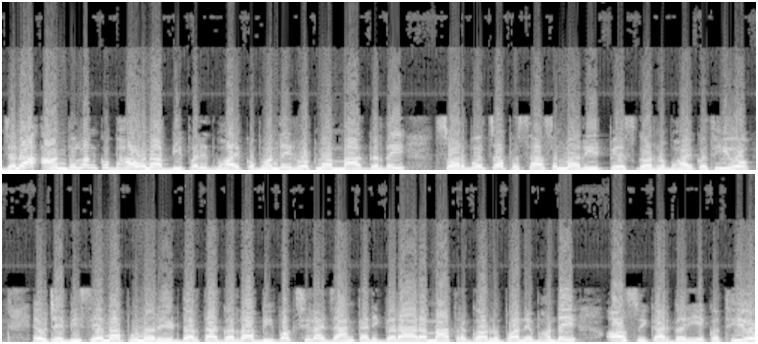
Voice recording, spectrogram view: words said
जनआन्दोलनको भावना विपरीत भएको भन्दै रोक्न माग गर्दै सर्वोच्च प्रशासनमा रिट पेश गर्नु भएको थियो। एउटै विषयमा पुनः रिट दर्ता गर्दा विपक्षीलाई जानकारी गराएर मात्र गर्नुपर्ने भन्दै अस्वीकार गरिएको थियो।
